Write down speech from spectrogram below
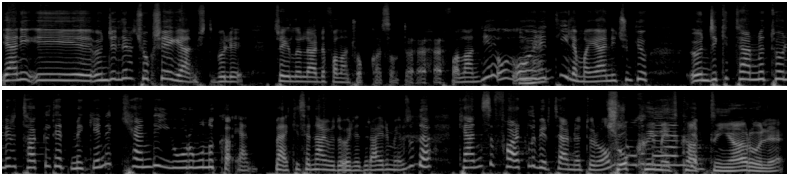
Yani e, önceleri çok şey gelmişti böyle trailerlarda falan çok kasıntı falan diye. O, o öyle değil ama yani çünkü önceki Terminatörleri taklit etmek yerine kendi yorumunu yani belki senaryoda öyledir ayrı mevzu da kendisi farklı bir Terminatör olmuş. Çok kıymet beğendim. kattın ya role.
